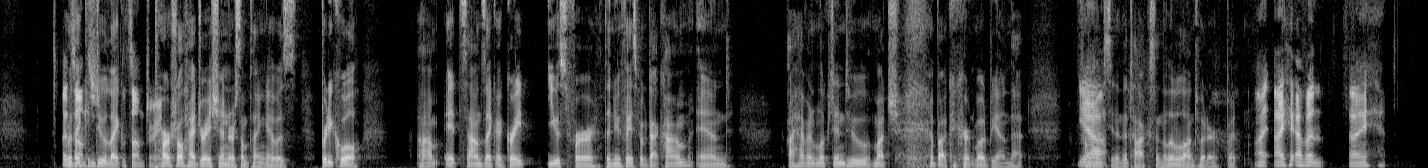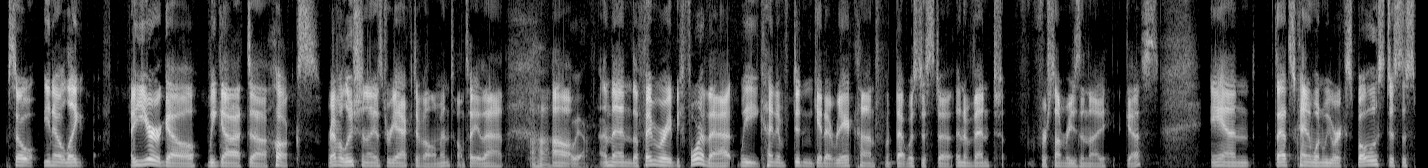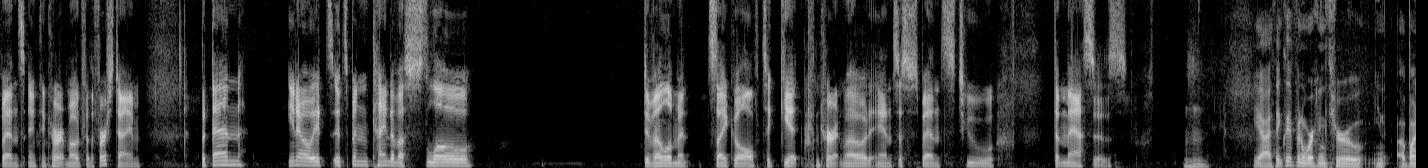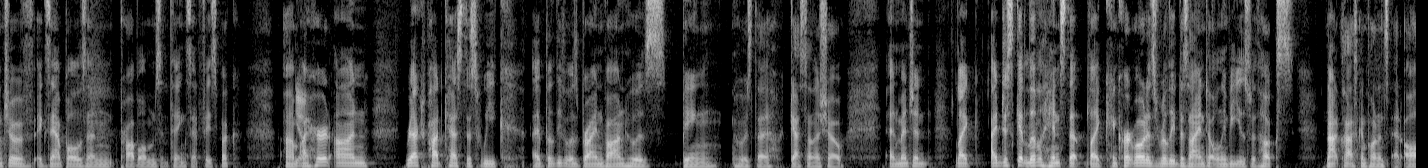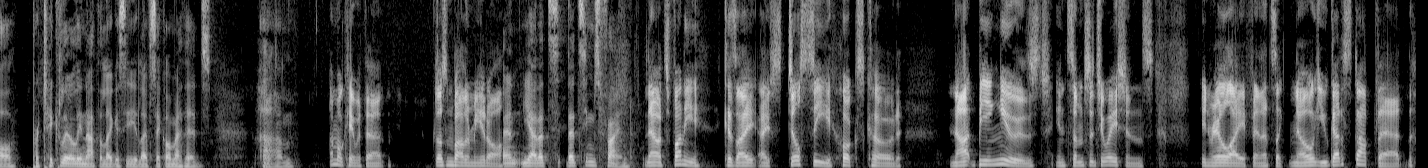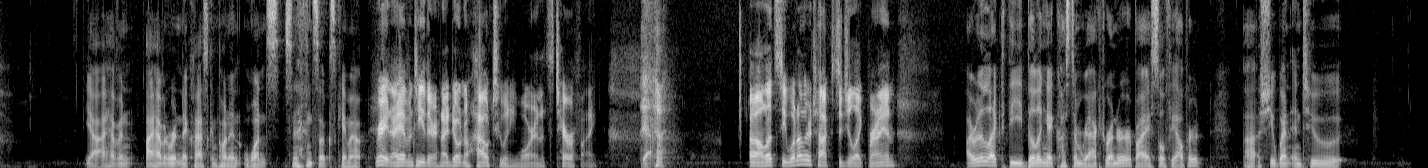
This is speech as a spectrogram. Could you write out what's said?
where they can do like right. partial hydration or something. It was pretty cool. Um, it sounds like a great use for the new Facebook.com, and I haven't looked into much about concurrent mode beyond that. From what Yeah. I've seen in the talks and a little on Twitter, but I, I haven't I so you know like a year ago we got uh, hooks revolutionized react development i'll tell you that Uh-huh. uh, Oh, yeah. and then the february before that we kind of didn't get a reactconf but that was just a, an event for some reason i guess and that's kind of when we were exposed to suspense and concurrent mode for the first time but then you know it's it's been kind of a slow development cycle to get concurrent mode and suspense to the masses. yeah, I think they've been working through you know, a bunch of examples and problems and things at Facebook. Um, Yeah. I heard on React podcast this week, I believe it was Brian Vaughn who was being who was the guest on the show, and mentioned like I just get little hints that like concurrent mode is really designed to only be used with hooks, not class components at all. Particularly not the legacy lifecycle methods. Um, I'm okay with that. Doesn't bother me at all. and yeah, that's that seems fine. Now it's funny because I, I still see hooks code not being used in some situations in real life, and it's like, no, you got to stop that. Yeah, I haven't I haven't written a class component once since hooks came out. Great, I haven't either, and I don't know how to anymore, and it's terrifying. Yeah. Uh, let's see, what other talks did you like, Brian? I really liked the building a custom React renderer by Sophie Alpert. Uh, she went into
